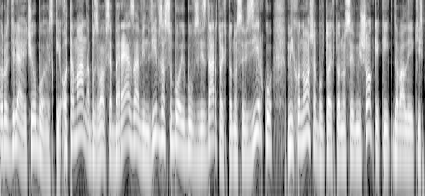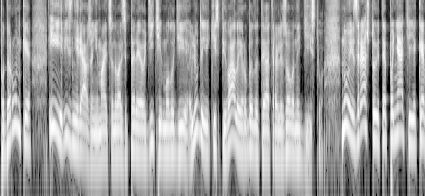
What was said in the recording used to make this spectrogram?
розділяючи обов'язки. Отаман або звався Береза, він вів за собою, був звіздар, той, хто носив зірку, міхоноша був той, хто носив мішок, який давали якісь подарунки, і різні ряжені мається на увазі переодіті молоді люди, які співали і робили театралізоване дійство. Ну і зрештою те поняття, яке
